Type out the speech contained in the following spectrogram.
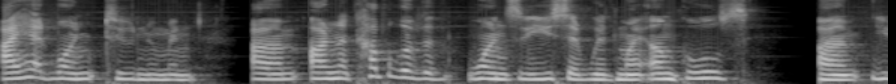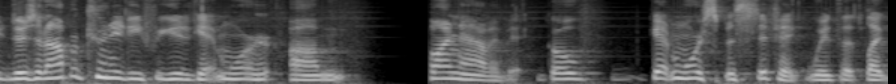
I had one too, Newman. Um, on a couple of the ones that you said with my uncles, um, you, there's an opportunity for you to get more um, fun out of it. Go get more specific with it, like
